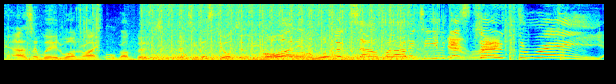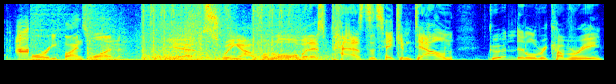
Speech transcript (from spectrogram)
Yeah, that's a weird one, right? Oh, run boost. Let's see this Jordan anymore, and it works out, but Alex even gets two, three! Ah. Already finds one. Yeah, swing out from Lorne, but there's Paz to take him down. Good little recovery.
